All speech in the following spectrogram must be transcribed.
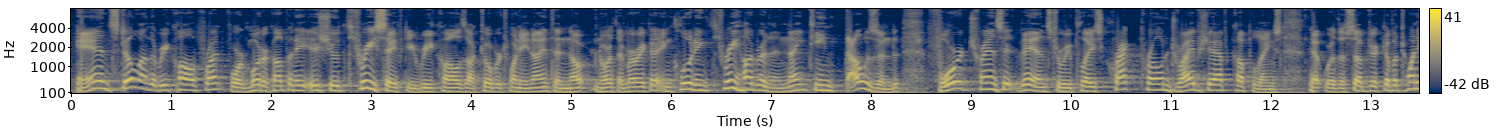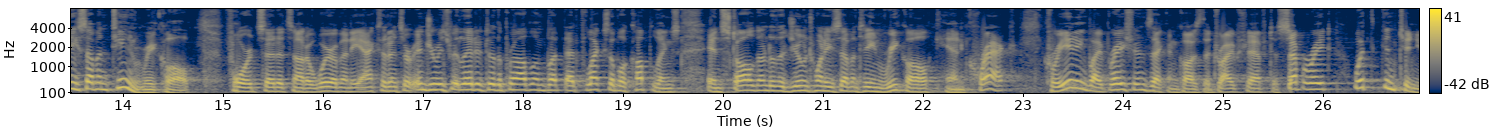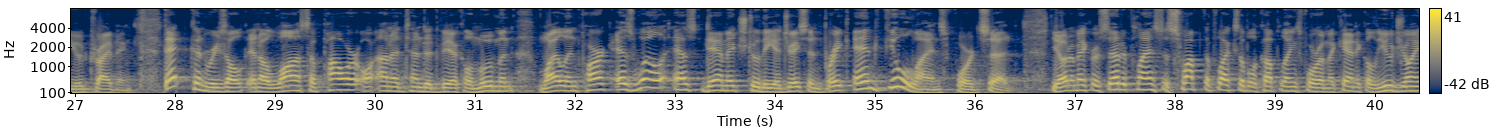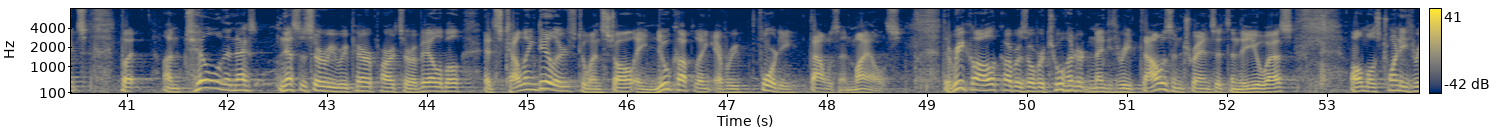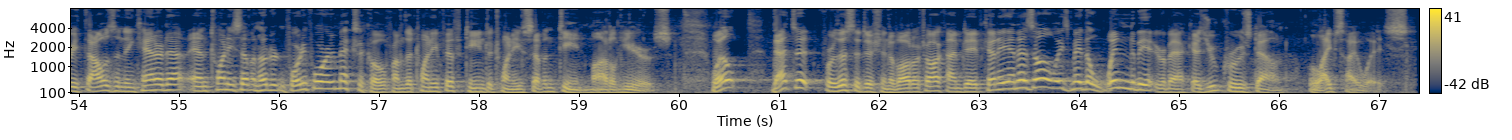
And still on the recall front, Ford Motor Company issued three safety recalls October 29th in North America, including 319,000 Ford Transit vans to replace crack-prone driveshaft couplings that were the subject of a 2017 recall. Ford said it's not aware of any accidents or injuries related to the problem, but that flexible couplings installed under the June 2017 recall can crack, creating vibrations that can cause the driveshaft to separate with continued driving. That can result in a loss of power or unintended vehicle movement while in park, as well as damage to the adjacent brake and fuel lines, Ford said. The automaker said it plans to swap the flexible couplings for a mechanical U-joints, but until the necessary repair parts are available, it's telling dealers to install a new coupling every 40,000 miles. The recall covers over 293,000 transits in the U.S., almost 23,000 in Canada, and 2,744 in Mexico from the 2015 to 2017 model years. Well, that's it for this edition of Auto Talk. I'm Dave Kenny, and as always, may the wind be at your back as you cruise down life's highways.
